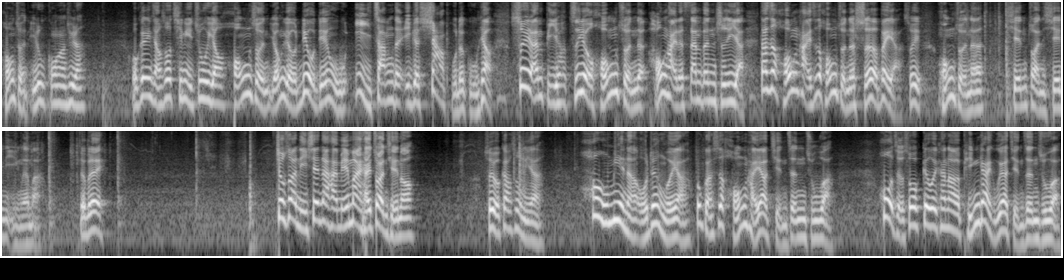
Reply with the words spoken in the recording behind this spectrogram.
红准一路攻上去了。我跟你讲说，请你注意哦，红准拥有六点五亿张的一个夏普的股票，虽然比只有红准的红海的三分之一啊，但是红海是红准的十二倍啊，所以红准呢先赚先赢了嘛，对不对？就算你现在还没卖，还赚钱哦。所以我告诉你啊，后面啊，我认为啊，不管是红海要捡珍珠啊，或者说各位看到的瓶盖股要捡珍珠啊，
